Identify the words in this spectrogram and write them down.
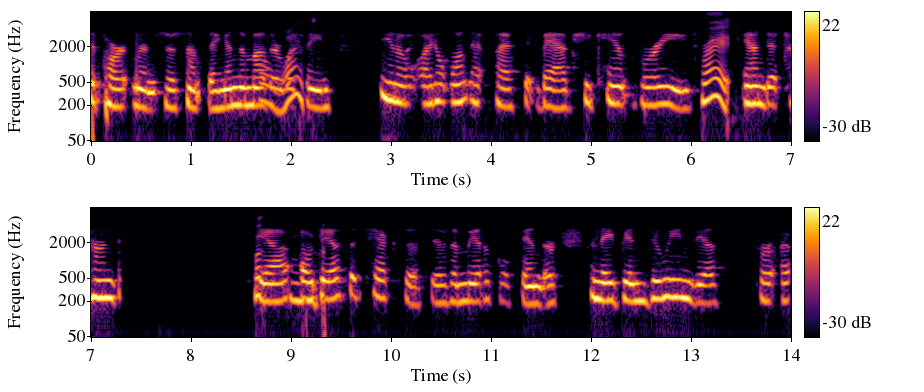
departments or something. And the mother was saying, you know, I don't want that plastic bag. She can't breathe. Right. And it turned What- yeah, mhm. Odessa, Texas. There's a medical center, and they've been doing this for uh,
